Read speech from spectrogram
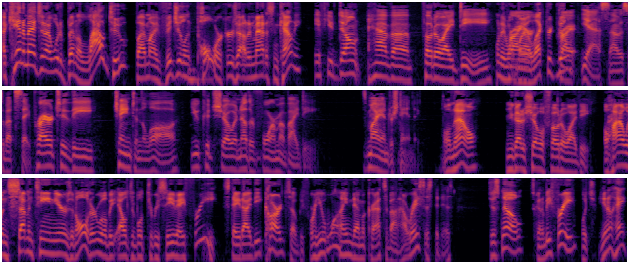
I can't imagine I would have been allowed to by my vigilant poll workers out in Madison County. If you don't have a photo ID, well, they prior, want my electric bill. Prior, yes, I was about to say prior to the change in the law, you could show another form of ID. Is my understanding. Well, now you got to show a photo ID. Ohioans 17 years and older will be eligible to receive a free state ID card. So before you whine Democrats about how racist it is, just know it's going to be free, which, you know, hey,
